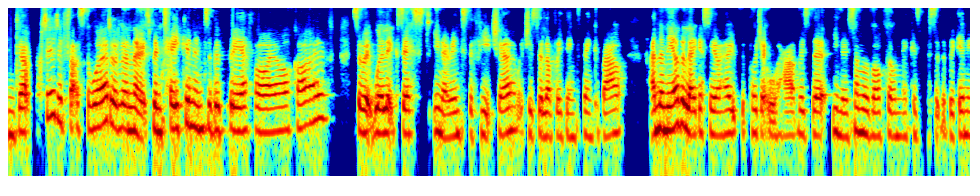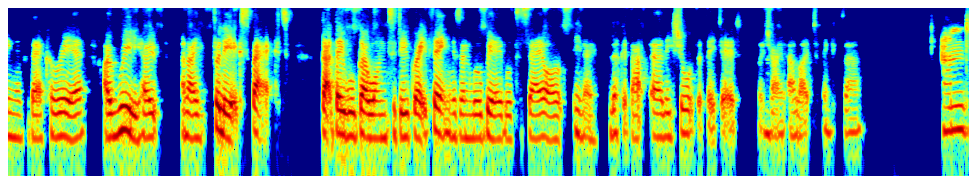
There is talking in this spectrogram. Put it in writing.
inducted, if that's the word. I don't know. It's been taken into the BFI archive, so it will exist, you know, into the future, which is a lovely thing to think about. And then the other legacy I hope the project will have is that you know some of our filmmakers at the beginning of their career. I really hope and I fully expect that they will go on to do great things and we'll be able to say, oh, you know, look at that early short that they did, which. I, I like to think of that. And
